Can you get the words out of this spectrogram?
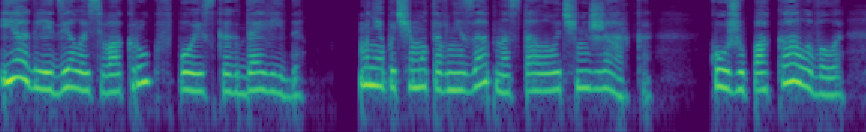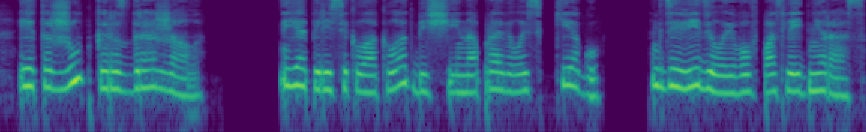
я огляделась вокруг в поисках Давида. Мне почему-то внезапно стало очень жарко, кожу покалывало, и это жутко раздражало. Я пересекла кладбище и направилась к Кегу, где видела его в последний раз.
